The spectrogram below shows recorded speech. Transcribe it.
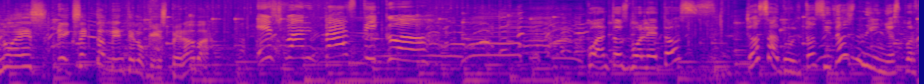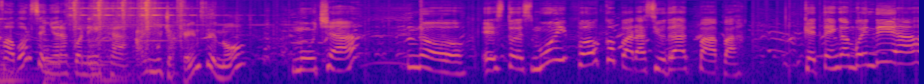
No es exactamente lo que esperaba. ¡Es fantástico! ¿Cuántos boletos? Dos adultos y dos niños, por favor, señora coneja. Hay mucha gente, ¿no? ¿Mucha? No, esto es muy poco para Ciudad Papa. Que tengan buen día.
